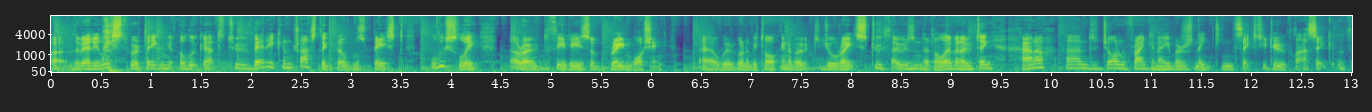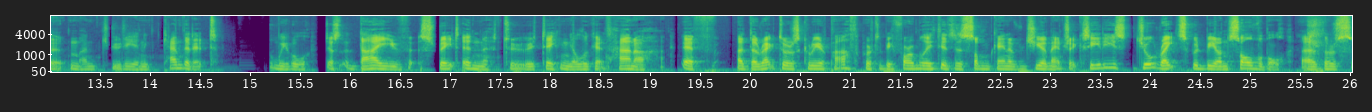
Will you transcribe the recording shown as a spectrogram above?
at the very least, we're taking a look at two very contrasting films based loosely around the theories of brainwashing. Uh, we're going to be talking about Joe Wright's 2011 outing, Hannah, and John Frankenheimer's 1962 classic, The Manchurian Candidate we will just dive straight in to taking a look at Hannah. If a director's career path were to be formulated as some kind of geometric series, Joe Wright's would be unsolvable. Uh, there's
